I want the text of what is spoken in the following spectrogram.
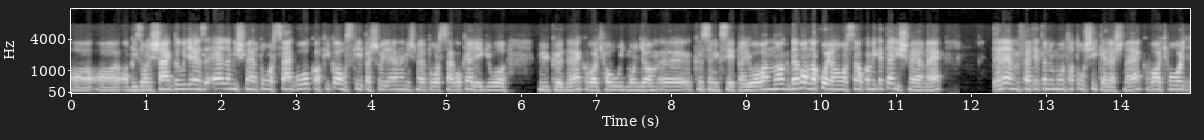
a, a, a bizonyság, de ugye ez el nem ismert országok, akik ahhoz képest, hogy el nem ismert országok elég jól működnek, vagy ha úgy mondjam, köszönjük szépen jól vannak, de vannak olyan országok, amiket elismernek, de nem feltétlenül mondható sikeresnek, vagy hogy,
